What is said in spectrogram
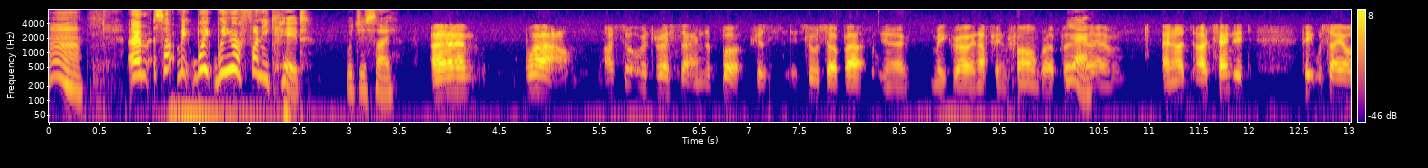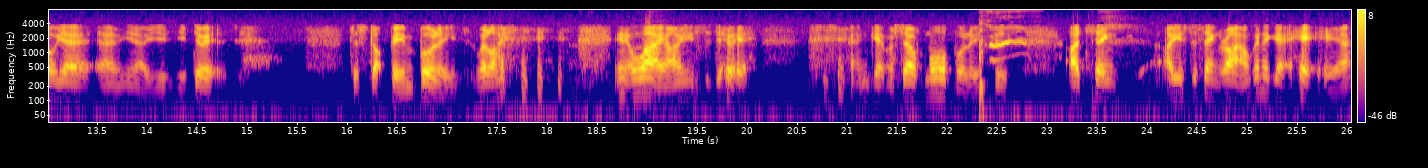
Mm. Um, so, I mean, were, were you a funny kid? Would you say? Um, well, I sort of addressed that in the book because it's also about you know me growing up in Farnborough. But Yeah. um, and I, I tended. People say, "Oh yeah, uh, you know, you, you do it to stop being bullied." Well, I, in a way, I used to do it and get myself more bullied because I'd think I used to think, right, I'm going to get hit here,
